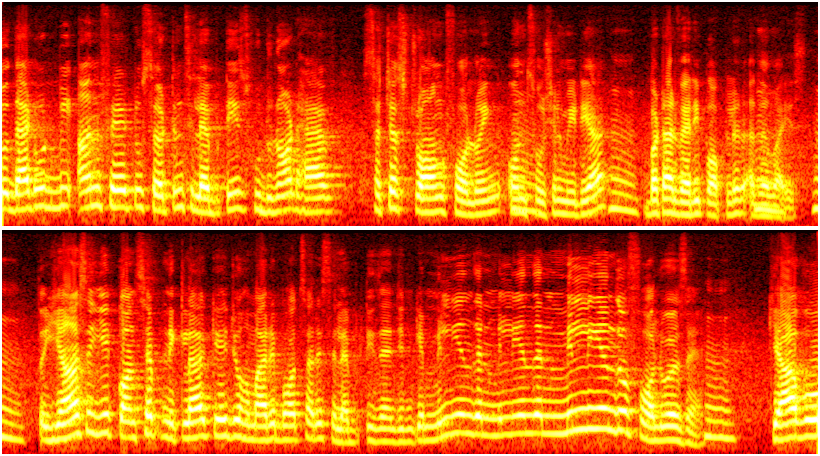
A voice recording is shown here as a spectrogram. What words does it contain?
तो that would be unfair to certain celebrities who do not have such a strong following on social media but are very popular otherwise तो यहाँ से ये कॉन्सेप्ट निकला कि जो हमारे बहुत सारे सेलिब्रिटीज हैं जिनके millions and millions and millions of followers हैं क्या वो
